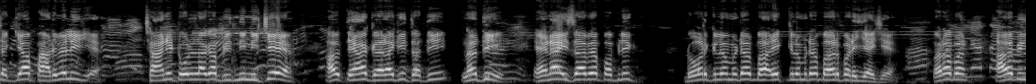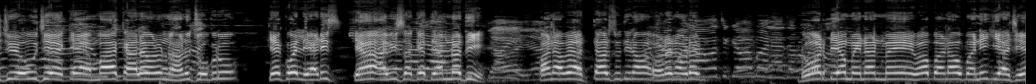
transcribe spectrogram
જગ્યા ફાળવેલી છે, છાની ટોલનાકા બ્રિજની નીચે, હવે ત્યાં ગરાગી થતી નથી. એના હિસાબે પબ્લિક દોઢ કિલોમીટર બાર, એક કિલોમીટર બહાર પડી જાય છે. બરાબર? હવે બીજું એવું છે કે એમાં કાલે નાનું છોકરું કે કોઈ લેડીઝ ત્યાં આવી શકે તેમ નથી. પણ હવે અત્યાર સુધીના વડે નવડે દોઢ બે મહિનામાં એવા બનાવ બની ગયા છે.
